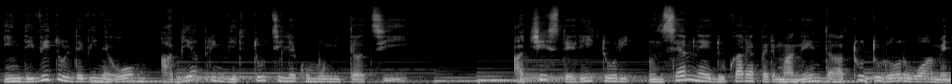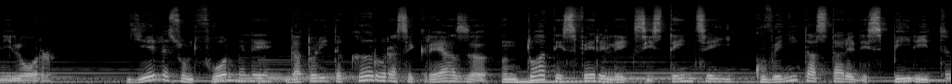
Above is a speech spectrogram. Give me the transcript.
Individul devine om abia prin virtuțile comunității. Aceste rituri înseamnă educarea permanentă a tuturor oamenilor, ele sunt formele datorită cărora se creează în toate sferele existenței cuvenita stare de spirit,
